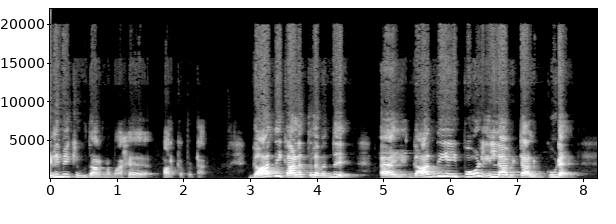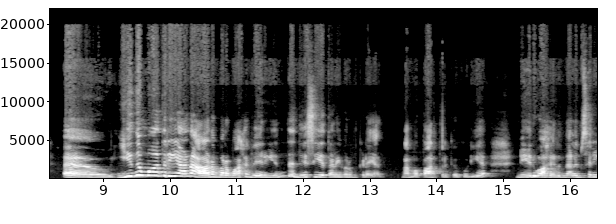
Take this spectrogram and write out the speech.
எளிமைக்கு உதாரணமாக பார்க்கப்பட்டார். காந்தி காலத்தில் வந்து காந்தியை போல் இல்லாவிட்டாலும் கூட இது மாதிரியான ஆடம்பரமாக வேறு எந்த தேசிய தலைவரும் கிடையாது. நம்ம பார்த்துருக்கக்கூடிய நேருவாக இருந்தாலும் சரி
